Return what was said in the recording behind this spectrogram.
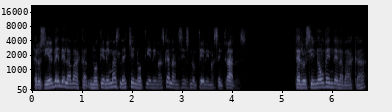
Pero si él vende la vaca, no tiene más leche, no tiene más ganancias, no tiene más entradas. Pero si no vende la vaca,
